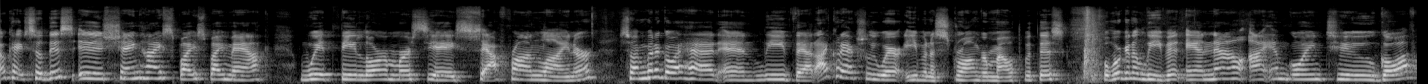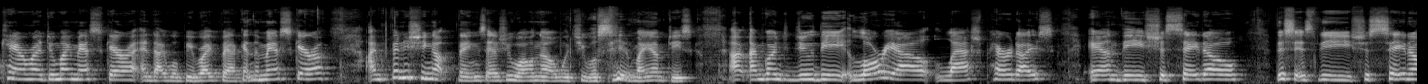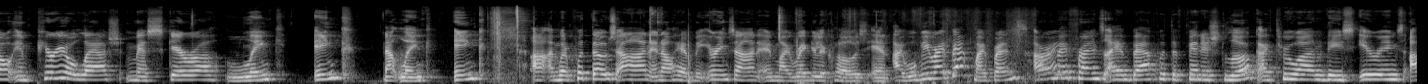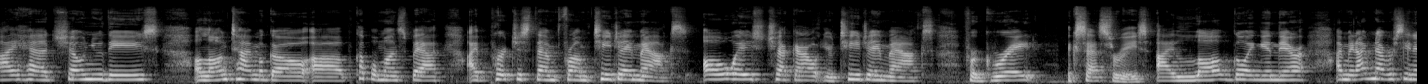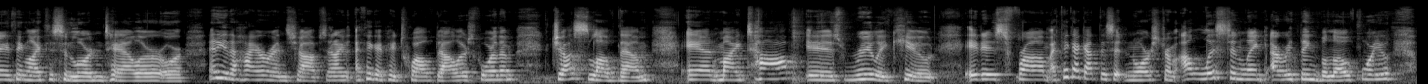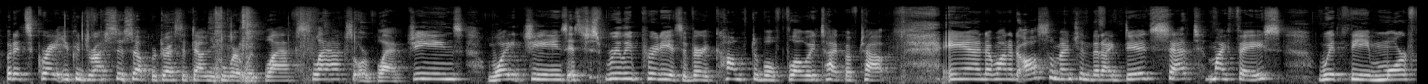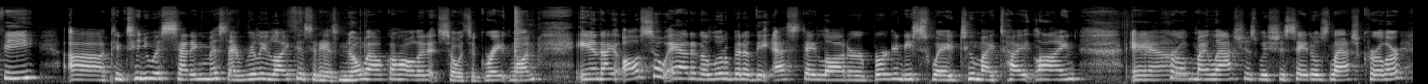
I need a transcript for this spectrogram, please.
Okay, so this is Shanghai Spice by MAC with the Laura Mercier saffron liner. So I'm gonna go ahead and leave that. I could actually wear even a stronger mouth with this, but we're gonna leave it. And now I am going to go off camera, do my mascara, and I will be right back. And the mascara, I'm finishing up things, as you all know, which you will see in my empties. I'm going to do the L'Oreal Lash Paradise and the Shiseido this is the Shiseido Imperial Lash Mascara Link Ink, not Link, Ink. Uh, I'm going to put those on and I'll have my earrings on and my regular clothes and I will be right back, my friends. All right, my friends, I am back with the finished look. I threw on these earrings. I had shown you these a long time ago, uh, a couple months back. I purchased them from TJ Maxx. Always check out your TJ Maxx for great accessories. I love going in there. I mean, I've never seen anything like this in Lord & Taylor or any of the higher end shops, and I, I, think I paid $12 for them. Just love them. And my top is really cute. It is from, I think I got this at Nordstrom. I'll list and link everything below for you, but it's great. You can dress this up or dress it down. You can wear it with black slacks or black jeans, white jeans. It's just really pretty. It's a very comfortable, flowy type of top. And I wanted to also mention that I did set my my face with the Morphe uh, Continuous Setting Mist. I really like this. It has no alcohol in it, so it's a great one. And I also added a little bit of the Estee Lauder Burgundy Suede to my tight line and curled my lashes with Shiseido's Lash Curler.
